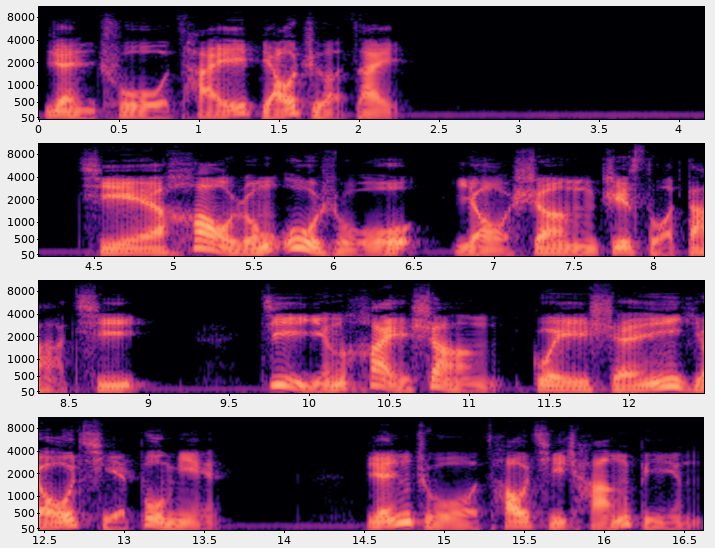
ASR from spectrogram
任处才表者哉？且好容恶辱，有生之所大欺；既迎害上，鬼神有且不免。人主操其长柄，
